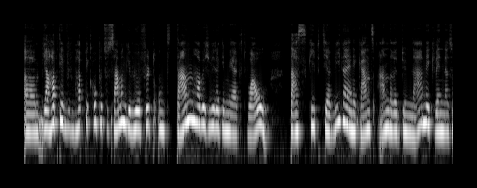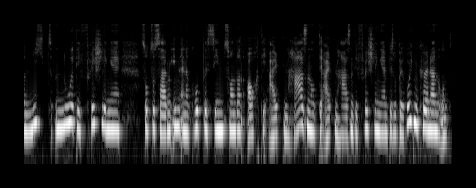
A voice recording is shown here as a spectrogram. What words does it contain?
Ähm, ja, habe die, hab die Gruppe zusammengewürfelt und dann habe ich wieder gemerkt, wow, das gibt ja wieder eine ganz andere Dynamik, wenn also nicht nur die Frischlinge sozusagen in einer Gruppe sind, sondern auch die alten Hasen und die alten Hasen die Frischlinge ein bisschen beruhigen können und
